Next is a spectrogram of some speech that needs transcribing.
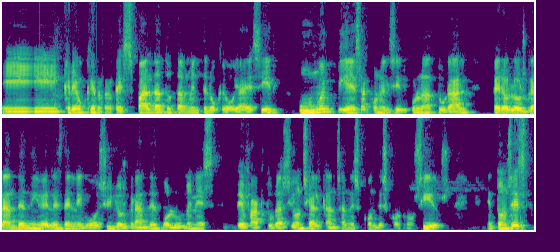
eh, creo que respalda totalmente lo que voy a decir. Uno empieza con el círculo natural, pero los grandes niveles del negocio y los grandes volúmenes de facturación se alcanzan es con desconocidos. Entonces,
